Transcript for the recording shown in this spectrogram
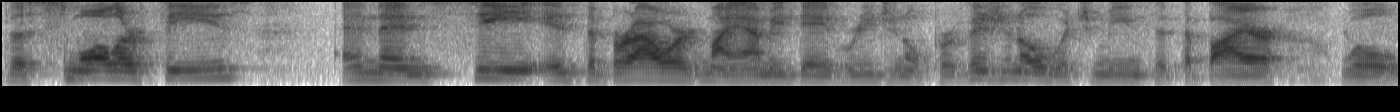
the smaller fees, and then C is the Broward Miami-Dade Regional Provisional, which means that the buyer will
